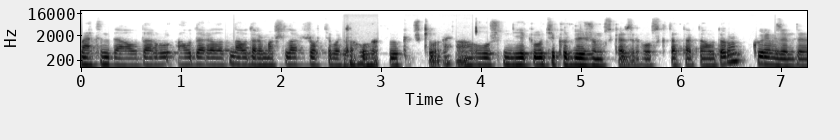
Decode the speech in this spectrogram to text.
мәтінді аудару аудара алатын аудармашылар жоқ деп айтуға болады өкінішке орай. Ол үшін екі өте күрделі жұмыс қазір осы кітаптарды аудару. Көреміз енді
